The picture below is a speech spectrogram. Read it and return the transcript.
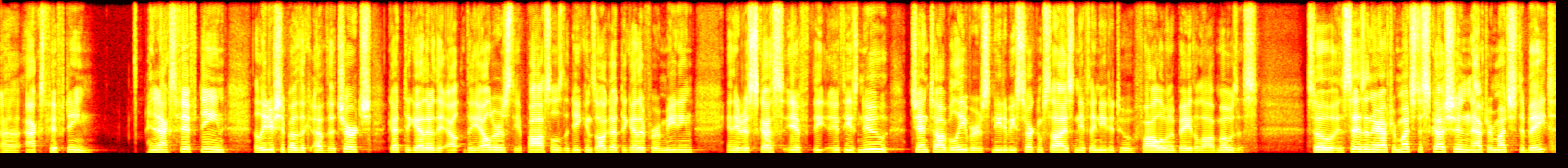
uh, Acts 15. In Acts 15, the leadership of the, of the church got together, the, the elders, the apostles, the deacons all got together for a meeting, and they discussed if, the, if these new Gentile believers need to be circumcised and if they needed to follow and obey the law of Moses. So it says in there, after much discussion, after much debate,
